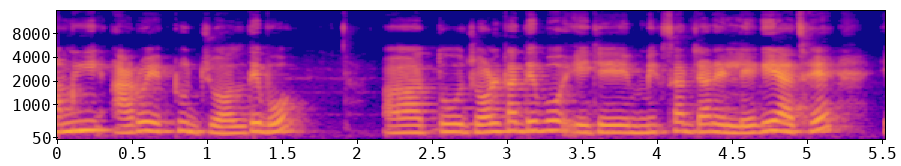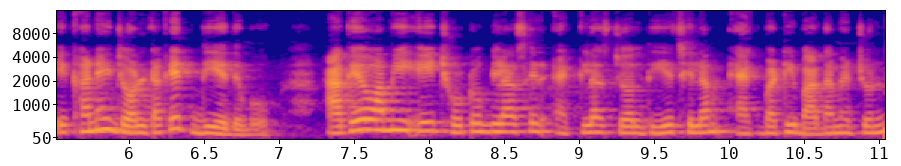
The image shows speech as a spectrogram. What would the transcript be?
আমি আরও একটু জল দেব। তো জলটা দেব এই যে মিক্সার জারে লেগে আছে এখানে জলটাকে দিয়ে দেব। আগেও আমি এই ছোট গ্লাসের এক গ্লাস জল দিয়েছিলাম এক বাটি বাদামের জন্য।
